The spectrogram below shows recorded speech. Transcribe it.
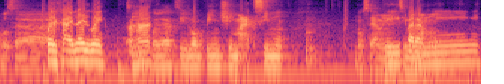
O sea. Fue el highlight, güey. Fue así lo pinche máximo. No sé, a mí sí, para mí.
